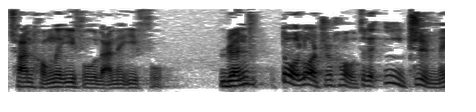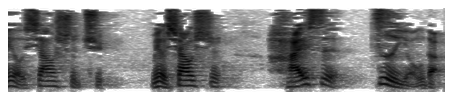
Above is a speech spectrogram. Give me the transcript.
穿红的衣服、蓝的衣服。人堕落之后，这个意志没有消失去，没有消失，还是自由的。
